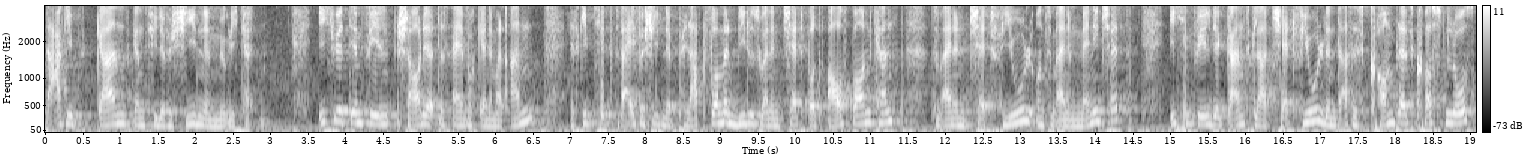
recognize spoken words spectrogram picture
da gibt es ganz, ganz viele verschiedene Möglichkeiten. Ich würde dir empfehlen, schau dir das einfach gerne mal an. Es gibt hier zwei verschiedene Plattformen, wie du so einen Chatbot aufbauen kannst. Zum einen ChatFuel und zum einen ManyChat. Ich empfehle dir ganz klar ChatFuel, denn das ist komplett kostenlos.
